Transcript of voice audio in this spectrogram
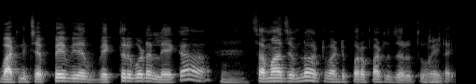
వాటిని చెప్పే వ్య- వ్యక్తులు కూడా లేక సమాజంలో అటువంటి పొరపాట్లు జరుగుతూ. ఉంటాయి.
